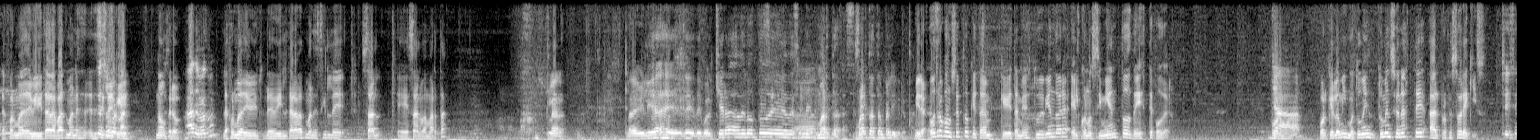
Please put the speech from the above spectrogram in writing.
La forma de debilitar a Batman es, es decirle que. No, pero. Ah, de Batman. La forma de debil- de debilitar a Batman es decirle sal, eh, salva a Marta. Claro. La debilidad de, de- de cualquiera de los dos es decirle, Ah, Marta. Marta está en peligro. Mira, otro concepto que, tam- que también estuve viendo era el conocimiento de este poder. Por- Ya. Porque lo mismo, tú, men- tú mencionaste al profesor X. Sí, sí.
